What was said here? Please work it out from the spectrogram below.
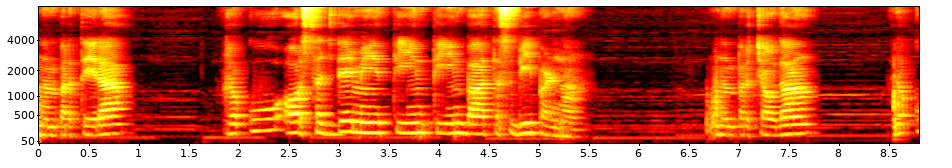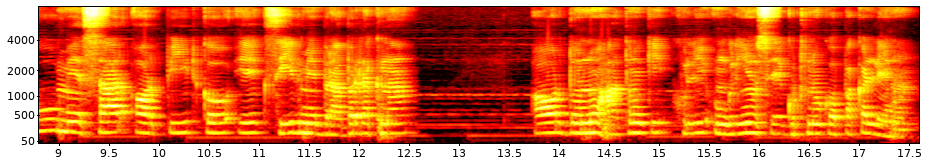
नंबर तेरह, रुकू और सजदे में तीन तीन बार तस्बीह पढ़ना। नंबर चौदह रुकू में सर और पीठ को एक सीध में बराबर रखना और दोनों हाथों की खुली उंगलियों से घुटनों को पकड़ लेना।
